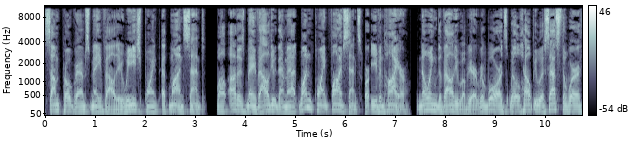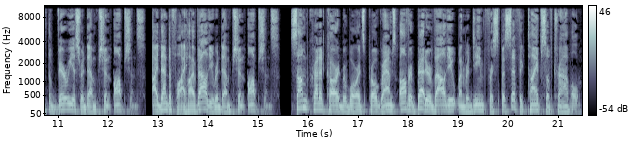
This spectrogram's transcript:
some programs may value each point at 1 cent, while others may value them at 1.5 cents or even higher. Knowing the value of your rewards will help you assess the worth of various redemption options. Identify high-value redemption options. Some credit card rewards programs offer better value when redeemed for specific types of travel,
